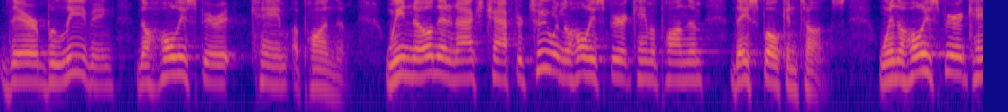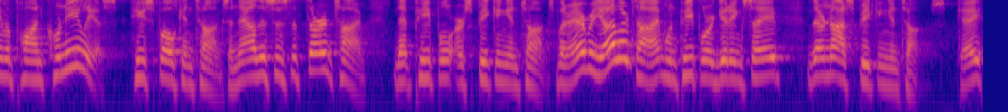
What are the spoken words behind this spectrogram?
their believing, the Holy Spirit came upon them. We know that in Acts chapter 2, when the Holy Spirit came upon them, they spoke in tongues. When the Holy Spirit came upon Cornelius, he spoke in tongues. And now this is the third time that people are speaking in tongues. But every other time when people are getting saved, they're not speaking in tongues. Okay?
